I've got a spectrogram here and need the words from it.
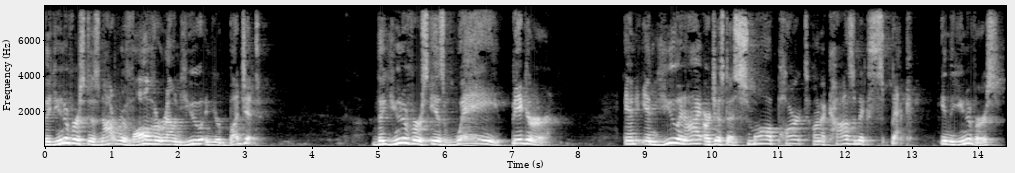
The universe does not revolve around you and your budget. The universe is way bigger. And, and you and I are just a small part on a cosmic speck in the universe,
